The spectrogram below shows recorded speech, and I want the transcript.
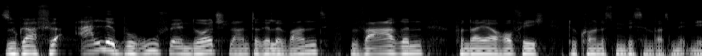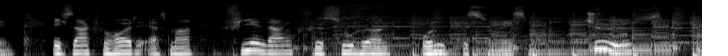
sogar für alle Berufe in Deutschland relevant waren. Von daher hoffe ich, du konntest ein bisschen was mitnehmen. Ich sage für heute erstmal vielen Dank fürs Zuhören und bis zum nächsten Mal. Tschüss!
